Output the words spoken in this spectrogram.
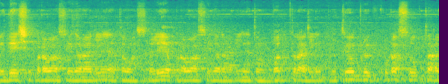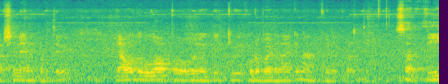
ವಿದೇಶಿ ಪ್ರವಾಸಿಗರಾಗಲಿ ಅಥವಾ ಸ್ಥಳೀಯ ಪ್ರವಾಸಿಗರಾಗಲಿ ಅಥವಾ ಭಕ್ತರಾಗಲಿ ಪ್ರತಿಯೊಬ್ಬರಿಗೂ ಕೂಡ ಸೂಕ್ತ ರಕ್ಷಣೆಯನ್ನು ಕೊಡ್ತೀವಿ. ಯಾವುದು ಹೂವಾಪೋಗಳಿಗೆ ಕಿವಿ ಕೊಡಬೇಡದಾಗಿ ನಾನು ಕೇಳಿಕೊಳ್ತೀನಿ. ಸರ್ ಈ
